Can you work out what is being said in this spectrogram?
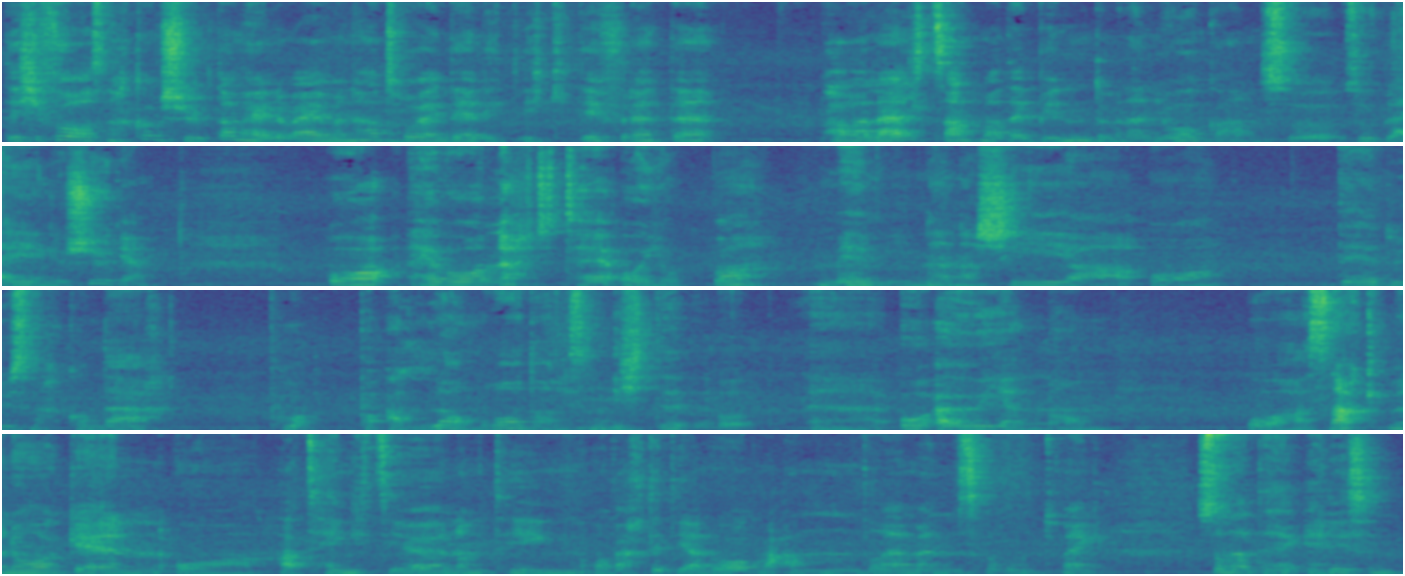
Det er ikke for å snakke om sykdom hele veien, men her tror jeg det er litt viktig. For dette, parallelt sant, med at jeg begynte med den yogaen, så, så ble jeg jo syk. Og har vært nødt til å jobbe med mine energier og det du snakker om der, på, på alle områder. Liksom, Mm. ikke, eh, og òg gjennom å ha snakket med noen og ha tenkt gjennom ting og vært i dialog med andre mennesker rundt meg. Sånn at jeg er liksom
